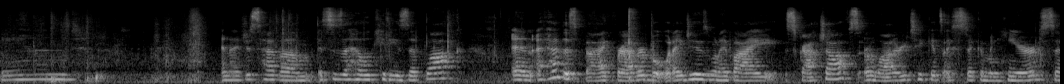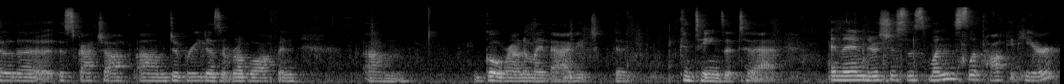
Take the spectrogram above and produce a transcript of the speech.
And and I just have, um, this is a Hello Kitty Ziploc. And I've had this bag forever, but what I do is when I buy scratch-offs or lottery tickets, I stick them in here so the, the scratch-off um, debris doesn't rub off and um, go around in my bag. It, it contains it to that. And then there's just this one slip pocket here.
